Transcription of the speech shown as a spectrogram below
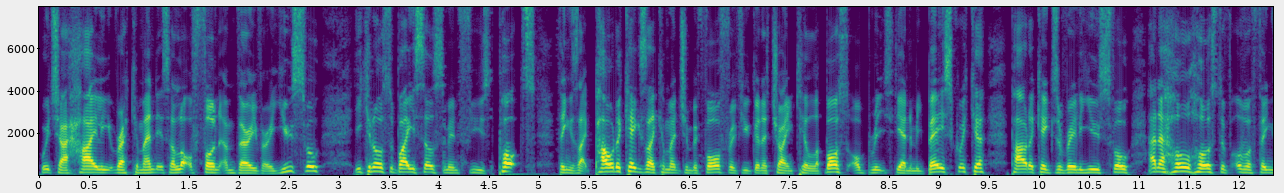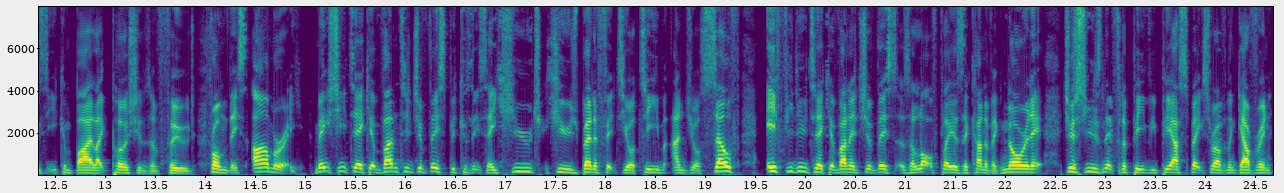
which I highly recommend. It's a lot of fun and very, very useful. You can also buy yourself some infused pots, things like powder kegs, like I mentioned before, for if you're going to try and kill the boss or breach the enemy base quicker. Powder kegs are really useful, and a whole host of other things that you can buy, like potions and food, from this armory. Make sure you take advantage of this because it's a huge, huge benefit to your team and yourself. If you do take advantage of this, as a lot of players are kind of ignoring it, just using it for the PvP aspects rather than gathering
